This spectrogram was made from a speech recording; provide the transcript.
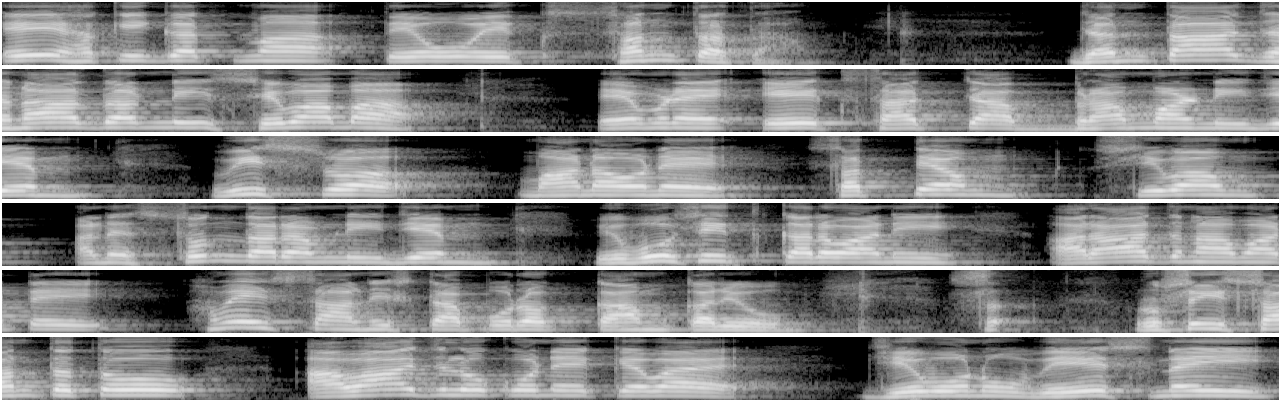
એ હકીકતમાં તેઓ એક સંત હતા. જનતા જનાર્દનની સેવામાં એમણે એક સાચા બ્રાહ્મણની જેમ વિશ્વ માનવને સત્યમ, શિવમ અને સુંદરમની જેમ વિભૂષિત કરવાની આરાધના માટે હંમેશા નિષ્ઠાપૂર્વક કામ કર્યું. ઋષિ સંત તો આવા જ લોકોને કહેવાય, જેઓનું વેશ નહીં,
